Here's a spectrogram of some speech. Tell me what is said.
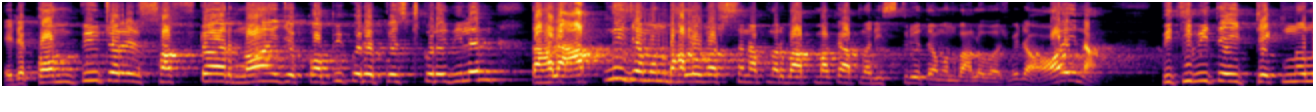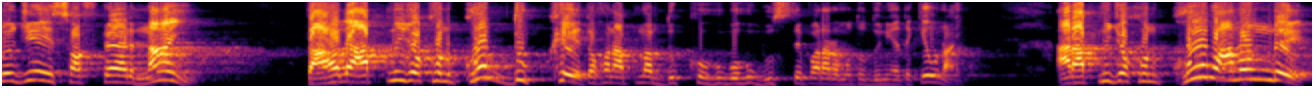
এটা কম্পিউটারের সফটওয়্যার নয় যে কপি করে পেস্ট করে দিলেন, তাহলে আপনি যেমন ভালোবাসছেন আপনার বাপ মাকে, আপনার স্ত্রীও তেমন ভালোবাসবে। এটা হয় না। পৃথিবীতে এই টেকনোলজি এই সফটওয়্যার নাই। তাহলে আপনি যখন খুব দুঃখে, তখন আপনার দুঃখ হুবহু বুঝতে পারার মতো দুনিয়াতে কেউ নাই। আর আপনি যখন খুব আনন্দে,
